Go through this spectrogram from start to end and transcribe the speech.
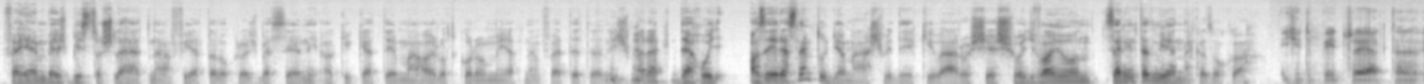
fejembe, és biztos lehetne a fiatalokról is beszélni, akiket én már hajlott korom miatt nem feltétlenül ismerek, de hogy azért ezt nem tudja más vidéki város, és hogy vajon szerinted mi ennek az oka? És itt a Pécsre jártál,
